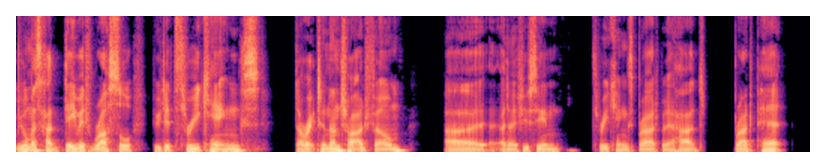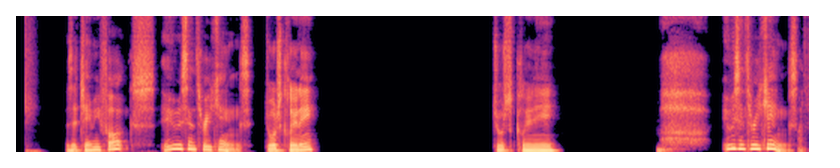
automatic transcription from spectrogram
we almost had David Russell, who did Three Kings, direct an Uncharted film. Uh, I don't know if you've seen Three Kings, Brad, but it had Brad Pitt. Was it Jamie Foxx? Who was in Three Kings? George Clooney. George Clooney. Who was in Three Kings? I've,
